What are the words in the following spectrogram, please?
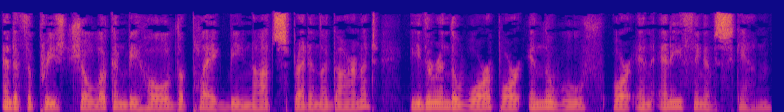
And if the priest shall look and behold the plague be not spread in the garment, either in the warp or in the woof, or in anything of skin,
